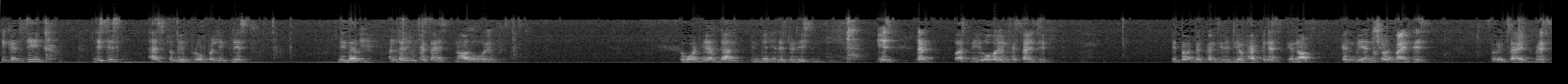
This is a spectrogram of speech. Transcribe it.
you can see this is has to be properly placed, neither underemphasized nor overemphasized. So what we have done in many of the traditions is that first we overemphasize it. We thought that continuity of happiness cannot can be ensured by this, so we tried best,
